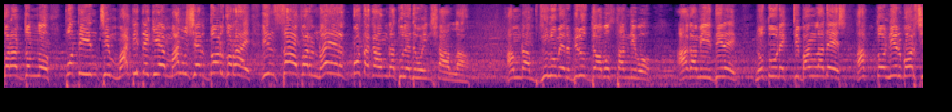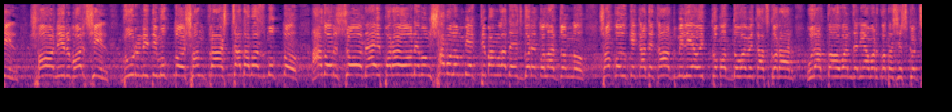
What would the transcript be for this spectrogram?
করার জন্য প্রতি ইঞ্চি মাটিতে গিয়ে মানুষের দর করায় ইনসাফ আর নয়ের পতাকা আমরা তুলে দেবো ইনশাআল্লাহ। আমরা জুলুমের বিরুদ্ধে অবস্থান নিব। আগামী দিনে নতুন একটি বাংলাদেশ আত্মনির্ভরশীল, স্বনির্ভরশীল, দুর্নীতিমুক্ত, সন্ত্রাস, চাঁদাবাজ মুক্ত, আদর্শ, ন্যায়পরায়ণ এবং স্বাবলম্বী একটি বাংলাদেশ গড়ে তোলার জন্য সকলকে কাঁধে কাঁধ মিলিয়ে ঐক্যবদ্ধভাবে কাজ করার উদাত্ত আহ্বান জানিয়ে আমার কথা শেষ করছি।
